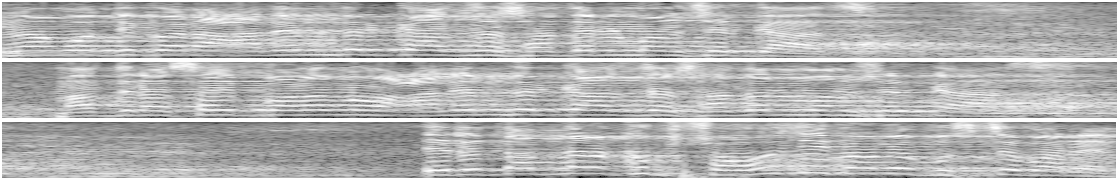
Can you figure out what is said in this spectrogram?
ইমামতি করা আলেমদের কাজ না সাধারণ মানুষের কাজ? মাদ্রাসায় পড়ানো আলেমদের কাজ না সাধারণ মানুষের কাজ? এটা তো আপনারা খুব সহজেইভাবে বুঝতে পারেন।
